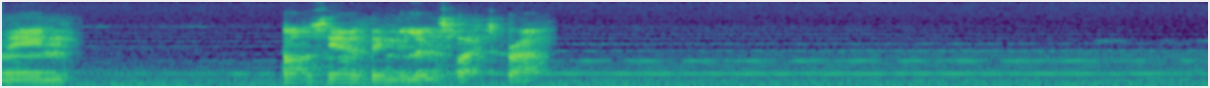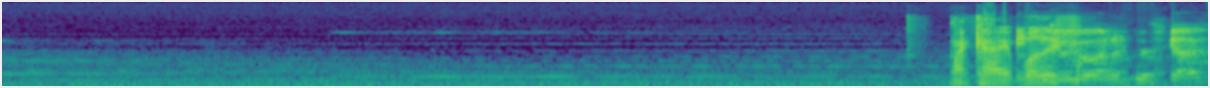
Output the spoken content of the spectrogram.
I mean, can't see anything that looks like scrap. Okay, well if we want to just go?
